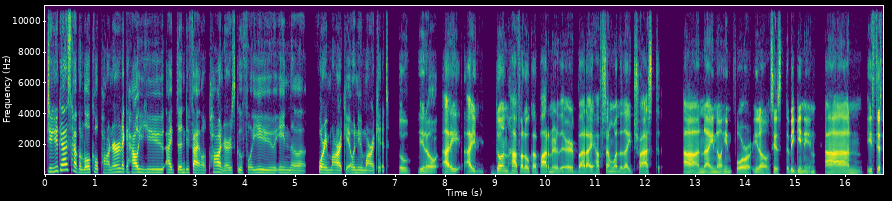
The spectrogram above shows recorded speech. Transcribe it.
do you guys have a local partner? Like, how you identify a partner is good for you in the foreign market or new market? So you know, I I don't have a local partner there, but I have someone that I trust, and I know him for you know since the beginning, and it's just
